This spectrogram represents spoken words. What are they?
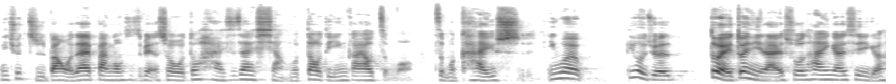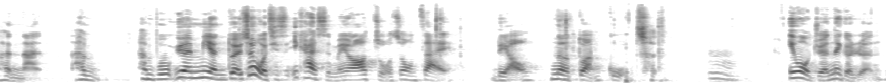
你去值班，我在办公室这边的时候，我都还是在想，我到底应该要怎么怎么开始，因为因为我觉得对对你来说，它应该是一个很难、很很不愿面对，所以我其实一开始没有要着重在聊那段过程，嗯，因为我觉得那个人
